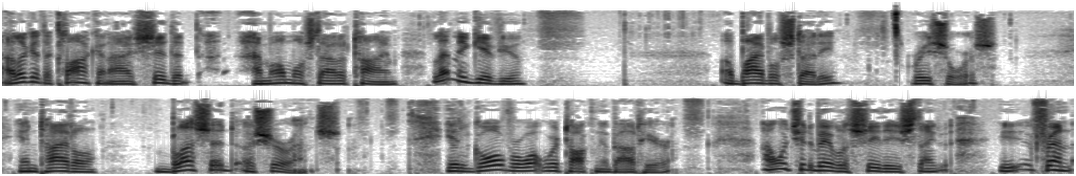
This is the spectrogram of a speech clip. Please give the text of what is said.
I look at the clock and I see that I'm almost out of time. Let me give you a Bible study resource entitled Blessed Assurance. It'll go over what we're talking about here. I want you to be able to see these things. Friend,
